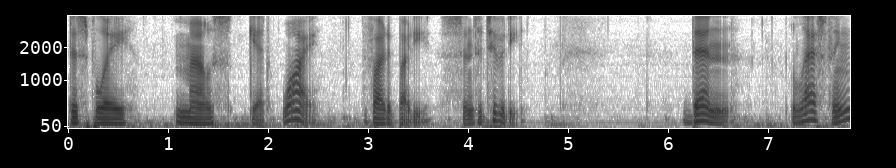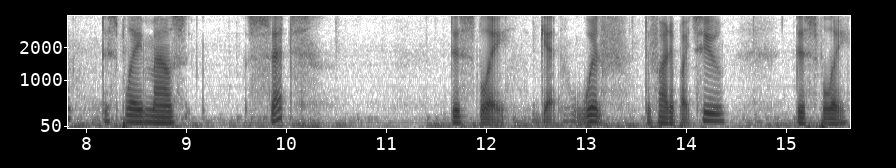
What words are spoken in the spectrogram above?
display mouse get y, divided by the sensitivity. Then, the last thing, display mouse set, display get width divided by 2, display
